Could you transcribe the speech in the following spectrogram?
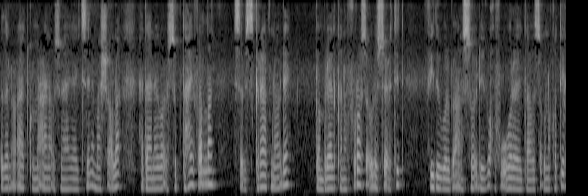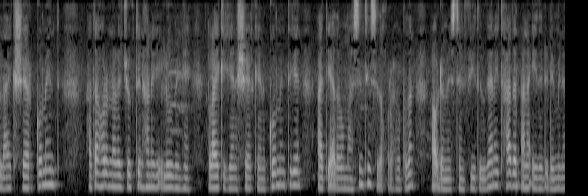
badan oo aada ku macaana u soo hagaajisana maasha allah haddaa naga cusub tahay fadlan subscribe noo dheh. Gambaleelkana furo sa ula socotid. Video walba aan soo dhigo qofka ugu horreeya daawasa u noqotay like share comment. Haddaa hore nala joogteen hanaga iloobinhe likegeena sheerkeena commentigeen aada iyo aada u mahadsantiin sida quruxda badan aa u dhamaysteen videoganid hadan anaa idin dhidhamina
